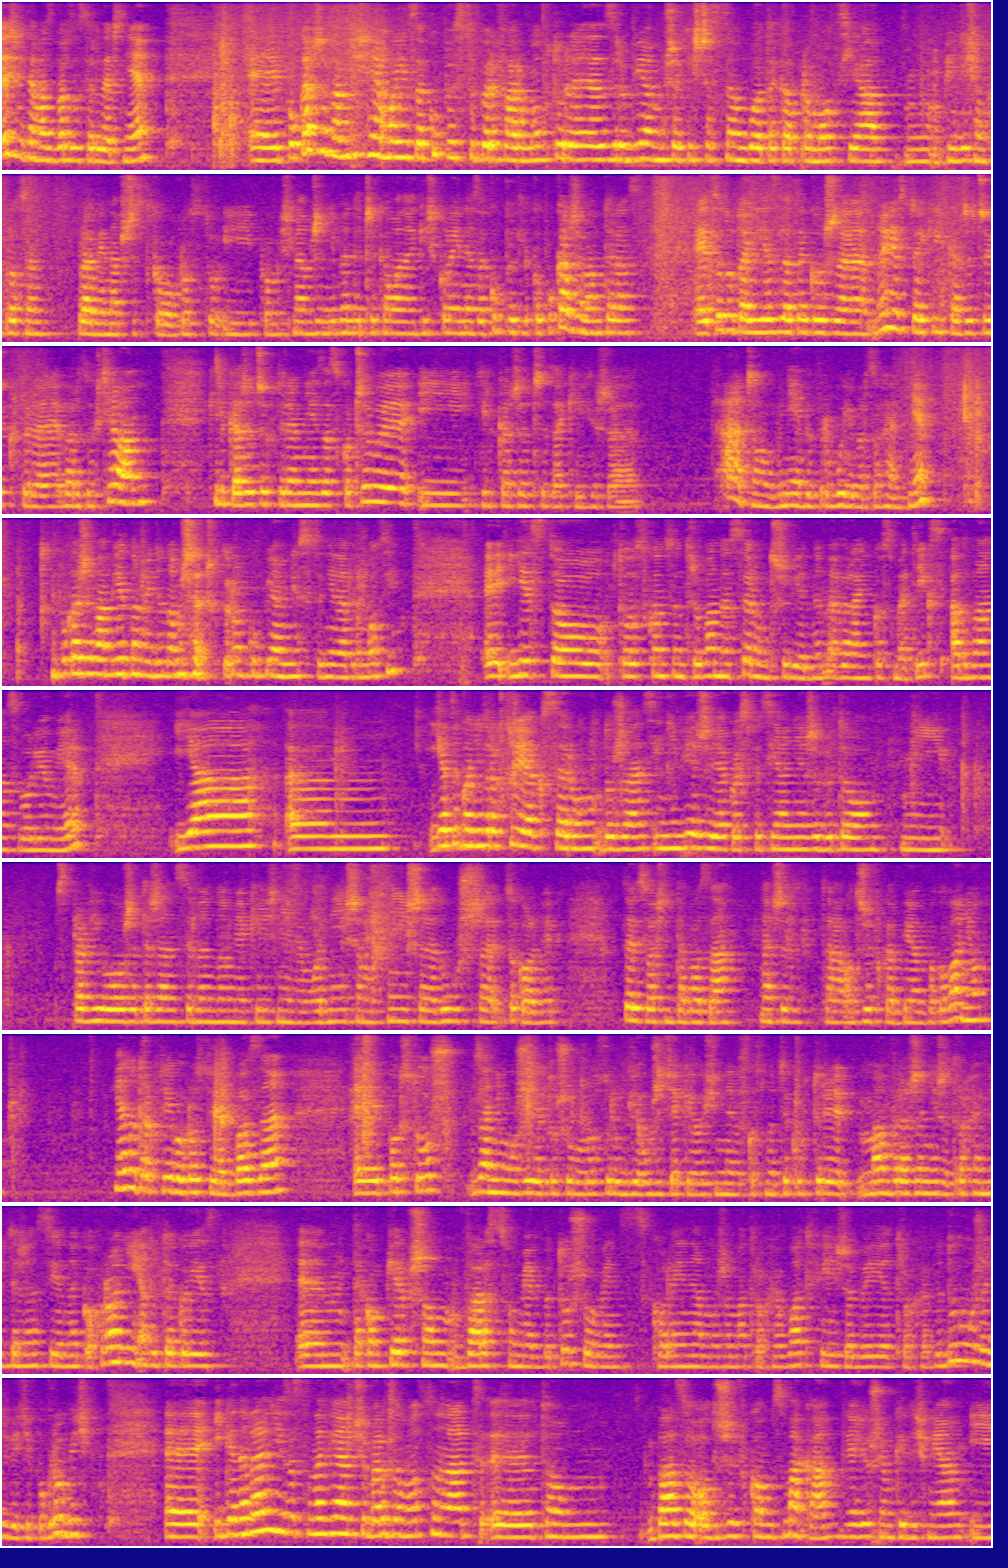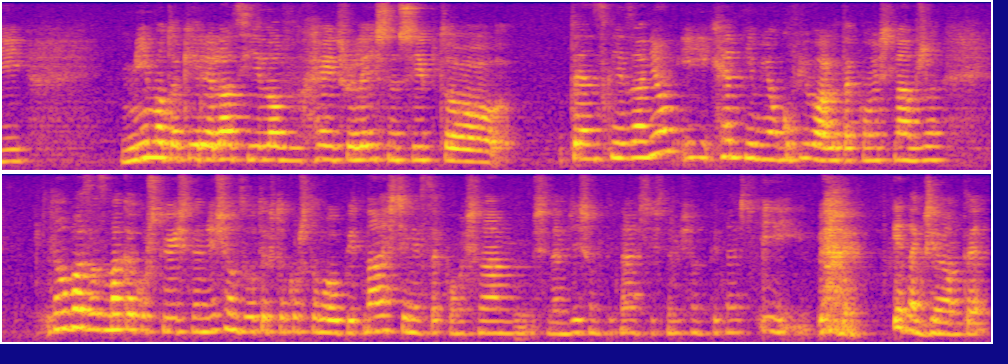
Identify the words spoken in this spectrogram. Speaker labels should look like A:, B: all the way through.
A: Cześć, witam Was bardzo serdecznie. E, Pokażę Wam dzisiaj moje zakupy z Superfarmu, które zrobiłam już jakiś czas temu. Była taka promocja mm, 50% prawie na wszystko po prostu i pomyślałam, że nie będę czekała na jakieś kolejne zakupy, tylko pokażę Wam teraz, e, co tutaj jest, dlatego że no jest tutaj kilka rzeczy, które bardzo chciałam, kilka rzeczy, które mnie zaskoczyły i kilka rzeczy takich, że a czemu by nie, wypróbuję bardzo chętnie. Pokażę Wam jedną, jedyną rzecz, którą kupiłam niestety nie na promocji. E, Jest to, to skoncentrowane serum 3 w 1 Eveline Cosmetics Advanced Volumier. Ja, em, ja tego nie traktuję jak serum do rzęs i nie wierzę jakoś specjalnie, żeby to mi sprawiło, że te rzęsy będą jakieś, nie wiem, ładniejsze, mocniejsze, dłuższe, cokolwiek. To jest właśnie ta baza, znaczy ta odżywka w białym pakowaniu. Ja to traktuję po prostu jak bazę e, pod tusz. Zanim użyję tuszu, po prostu lubię użyć jakiegoś innego kosmetyku, który mam wrażenie, że trochę mi te rzęsy jednak ochroni, a do tego jest taką pierwszą warstwą jakby tuszu, więc kolejna może ma trochę łatwiej, żeby je trochę wydłużyć, wiecie, pogrubić. E, I generalnie zastanawiałam się bardzo mocno nad e, tą bazą odżywką z Maka. Ja już ją kiedyś miałam i mimo takiej relacji love-hate relationship to tęsknię za nią i chętnie bym ją kupiła, ale tak pomyślałam, że no baza z Maka kosztuje 70 zł, to kosztowało 15, więc tak pomyślałam 70, 15, 70, 15 i jednak wzięłam te.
